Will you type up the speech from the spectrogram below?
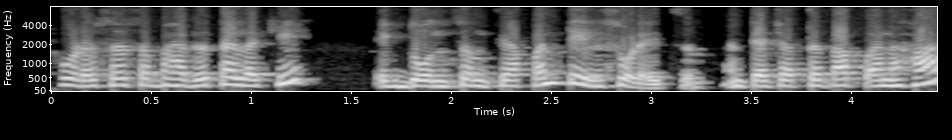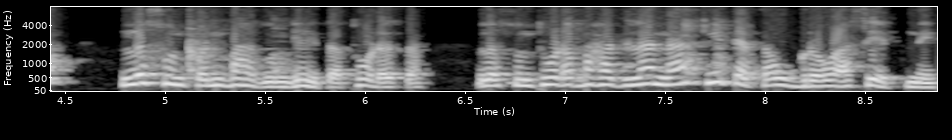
थोडस असं भाजत आला की एक दोन चमचे आपण तेल सोडायचं आणि त्याच्यात आपण हा लसूण पण भाजून घ्यायचा थोडासा. लसूण थोडा भाजला ना की त्याचा उग्रवास येत नाही.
